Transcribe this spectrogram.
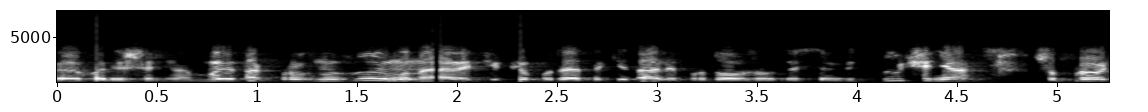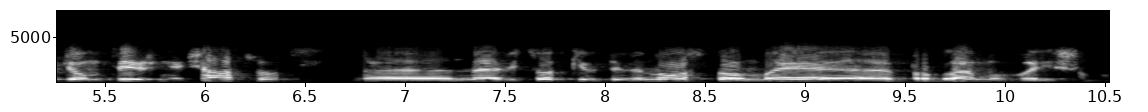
е, вирішення. Ми так прогнозуємо, навіть якщо буде такі далі продовжуватися відключення, що протягом тижня часу е, на відсотків 90 ми е, проблему вирішимо.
